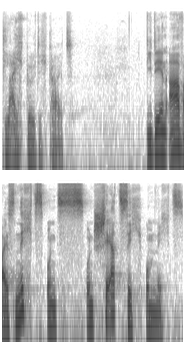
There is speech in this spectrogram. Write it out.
Gleichgültigkeit. Die DNA weiß nichts und, und schert sich um nichts.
